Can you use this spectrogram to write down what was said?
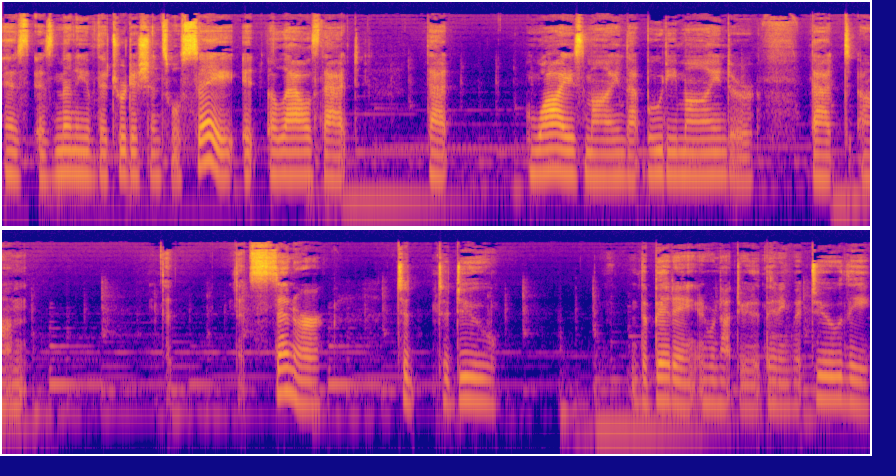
as as many of the traditions will say, it allows that that wise mind, that Buddhi mind, or that um, that center to to do the bidding, and we're not do the bidding, but do the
